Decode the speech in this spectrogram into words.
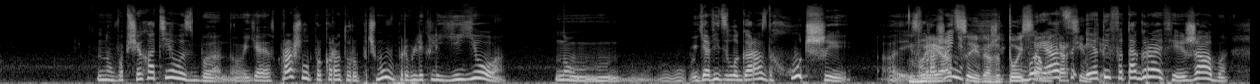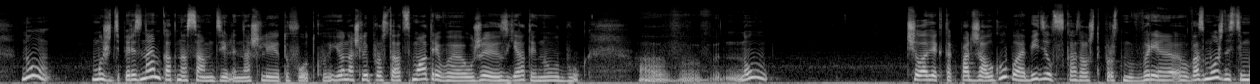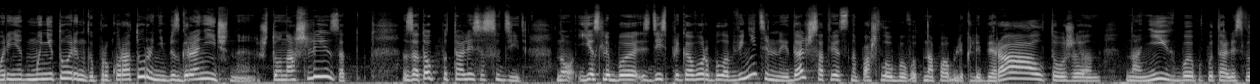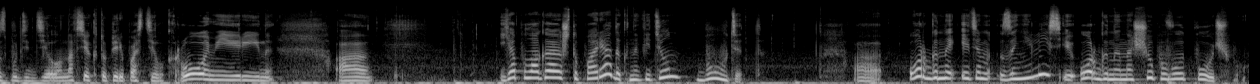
Ну, вообще хотелось бы. Но я спрашивала прокуратуру, почему вы привлекли ее? Ну, я видела гораздо худшие а. Вариации даже той самой картинки. этой фотографии жабы. Ну, мы же теперь знаем, как на самом деле нашли эту фотку. Ее нашли просто отсматривая уже изъятый ноутбук. А, ну, человек так поджал губы, обиделся, сказал, что просто возможности мониторинга прокуратуры не безграничные. Что нашли, зато пытались осудить. Но если бы здесь приговор был обвинительный, дальше, соответственно, пошло бы вот на паблик «Либерал», тоже на них бы попытались возбудить дело, на всех, кто перепостил, кроме Ирины. А, я полагаю, что порядок наведен будет. А, органы этим занялись, и органы нащупывают почву.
